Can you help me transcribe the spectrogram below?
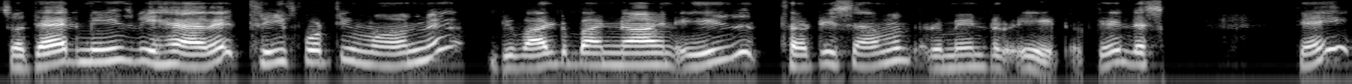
So that means we have a 341 divided by 9 is 37 remainder 8 okay let's okay.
